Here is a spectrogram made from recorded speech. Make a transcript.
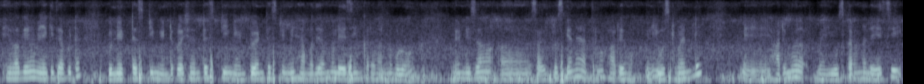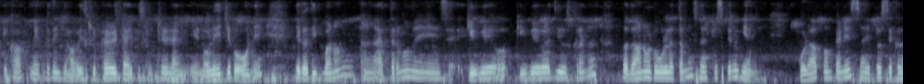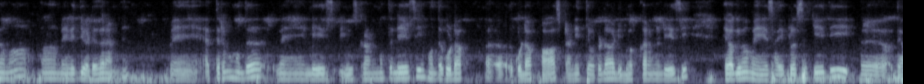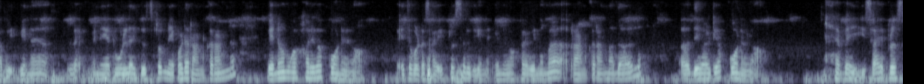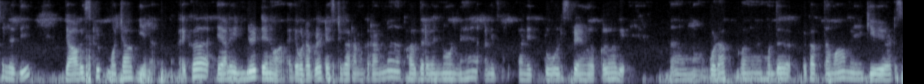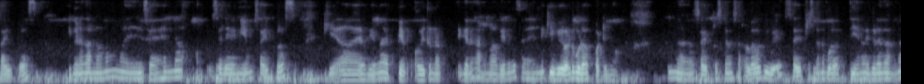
ඒවගේම මේකති අපිට unit testing integration testing end to end testing හැම දෙයක්ම ලේසින් කරගන්න පුළුවන්. එනිසා සයිප්‍රස් ගැන ඇතරම හරි යසර්මන්ඩි මේ හරිම යස් කරන්න ලේසි එකක්. මේකට ජාව ස්ක්‍රප්ට ටයිප ස්ක්‍රප්ට නොලේජක ඕනේ. එක තිබ්බනම් ඇත්තරම මේ කිව්වේ කිවේ වලද යස් කරන්න ප්‍රධානම ටූල් ඇත්තම සයිප්‍රස් කියලා කියන්නේ. ගොඩා කොම්පැනිස් සයිප්‍රස් එක තමා මේ වෙද්දි වැඩ කරන්න. ඇත්තරම හොඳ ලේස් යස් කරන්නත ලේසි හොඳ ගොඩක් ගොඩක් පාස්ට අනිත්‍යවටඩා ඩිබක් කරන ලේසි. ඒවගේම මේ සයිප්‍රසකේදී අපි වෙන වෙන ටූල් යස්ටම් මේ කොට රන් කරන්න වෙනම මොකක් හරිකක් ඕනෙනවා එතකොට සයිප්‍රස්සර තිගෙන වෙනක් වෙනම රන් කරන්න අදාල් දේවල්ටයක් ඕනෙනවා හැබැයි සයිප්‍රස්සලදී ජාවස්ක්‍රප් මොචා කියන එක එයාල ඉන්බලට් එනවා. එතකොට අපට ටෙස්ටි කරන්න කරන්න කල්දර වෙන්න ඕන්න අනි අනි ටූල්ස් ප්‍රේම්වක් කළ වගේ. ගොඩක් හොඳ එකක් තමා මේ කිවයට සයිපස් ඉගෙන ගන්නනම් සෑහෙන්න සෙලේනියම් සයිපස් කියගේම ඇපම් ඔය තුනත් ඉගෙන ගන්නවා ගෙනක සෑහෙන්න කිවවලට ගොඩක් පටිනවා සයිප්‍රස් ගැන සරලවකිවේ සයිප්‍රස් ගැන ගොඩක් තියෙන ඉගෙන ගන්න.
